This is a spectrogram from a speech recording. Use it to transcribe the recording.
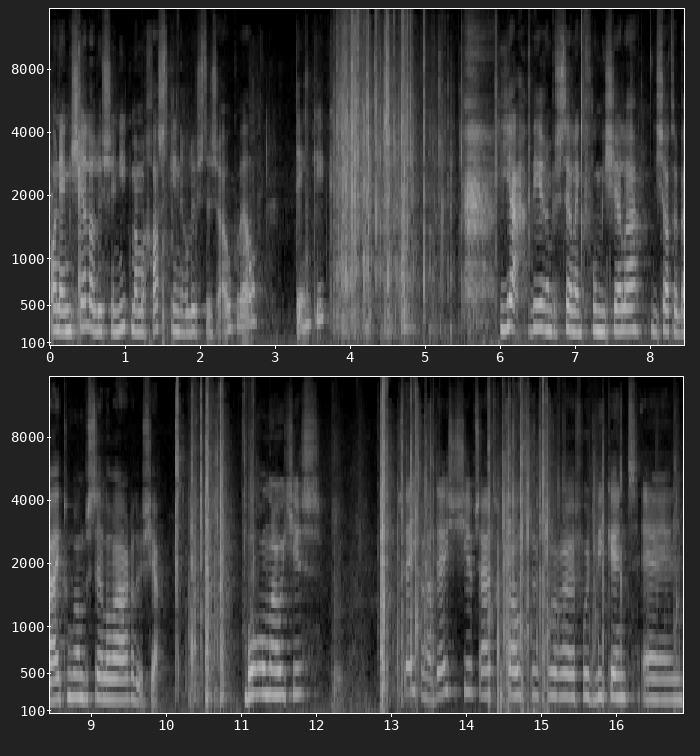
Oh nee, Michelle lust ze niet, maar mijn gastkinderen lusten ze ook wel. Denk ik. Ja, weer een bestelling voor Michelle. Die zat erbij toen we aan het bestellen waren. Dus ja. Borrelnootjes. Stefan had deze chips uitgekozen voor, uh, voor het weekend. En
